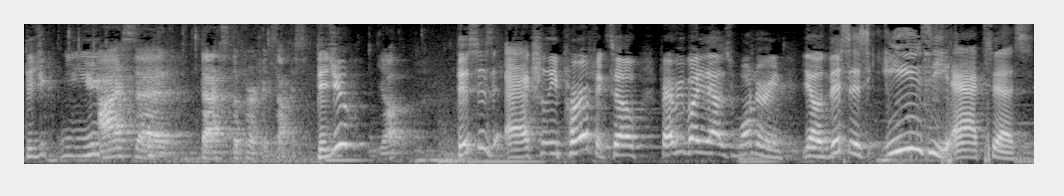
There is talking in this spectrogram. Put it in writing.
Did you, you, I said that's the perfect size. did you? Yup. This is actually perfect. So, for everybody that was wondering, yo, this is easy access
